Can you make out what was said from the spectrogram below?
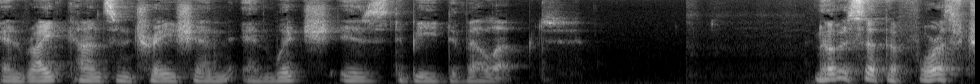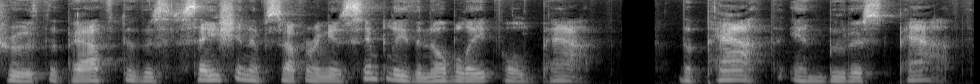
and right concentration, and which is to be developed. Notice that the fourth truth, the path to the cessation of suffering, is simply the Noble Eightfold Path, the path in Buddhist path.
